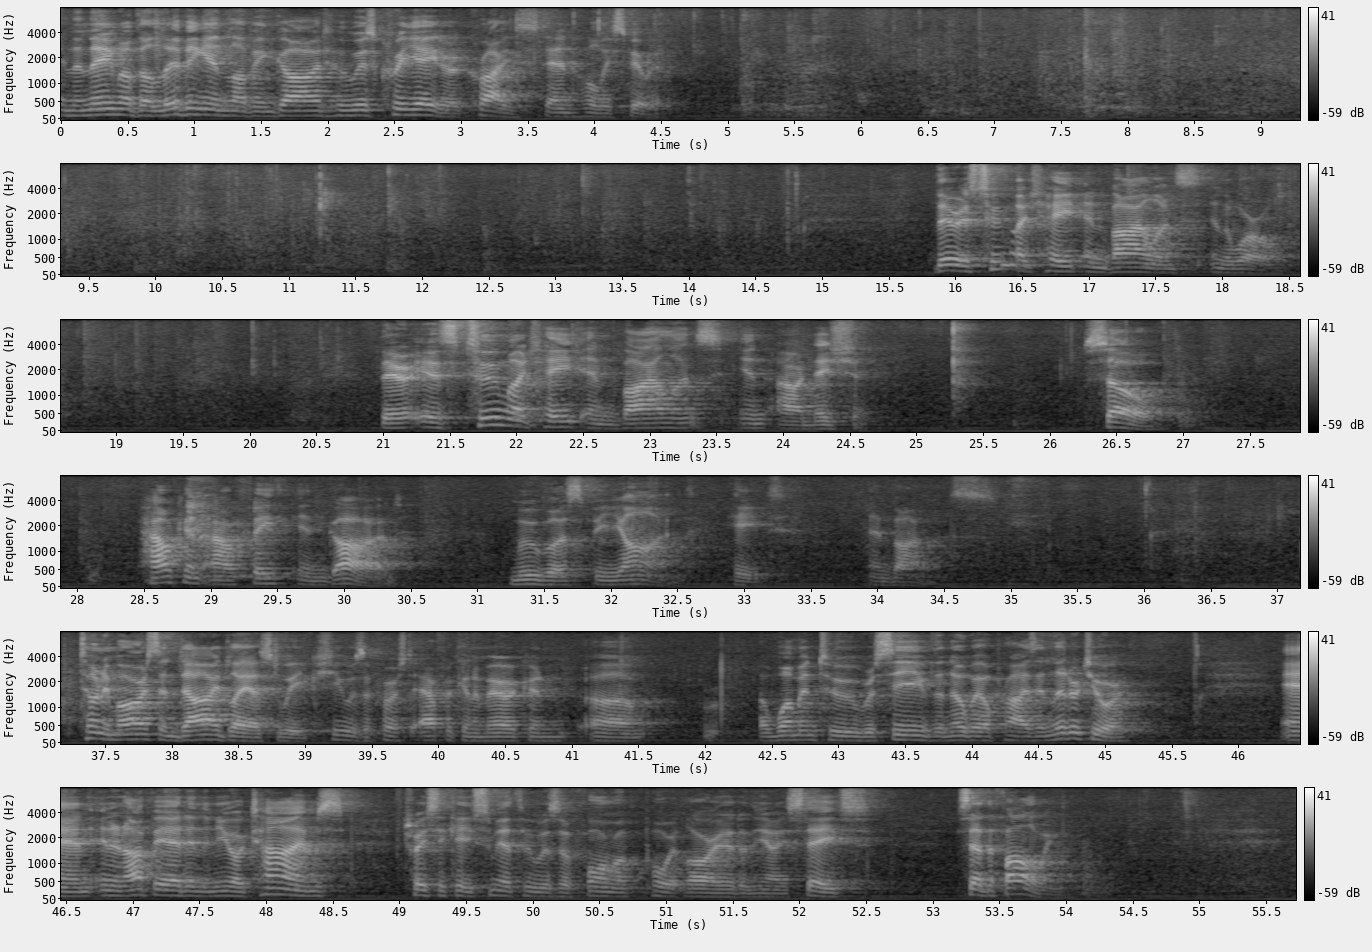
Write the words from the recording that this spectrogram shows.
In the name of the living and loving God, who is Creator, Christ, and Holy Spirit. There is too much hate and violence in the world. There is too much hate and violence in our nation. So, how can our faith in God move us beyond hate and violence? Toni Morrison died last week. She was the first African American um, woman to receive the Nobel Prize in Literature. And in an op ed in the New York Times, Tracy K. Smith, who was a former poet laureate of the United States, said the following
